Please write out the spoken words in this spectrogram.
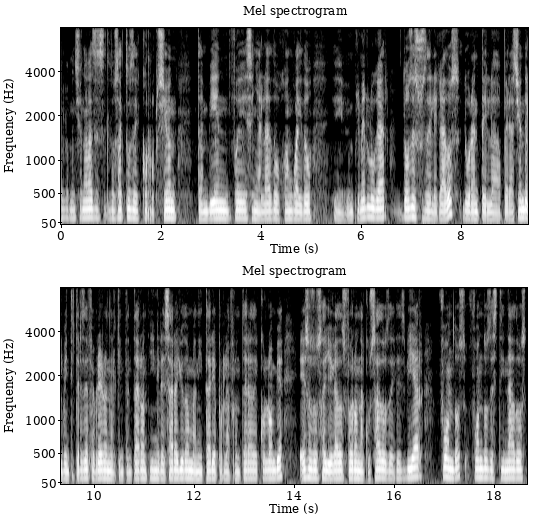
Lo mencionabas, los actos de corrupción. También fue señalado Juan Guaidó eh, en primer lugar, dos de sus delegados, durante la operación del 23 de febrero en el que intentaron ingresar ayuda humanitaria por la frontera de Colombia, esos dos allegados fueron acusados de desviar fondos, fondos destinados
